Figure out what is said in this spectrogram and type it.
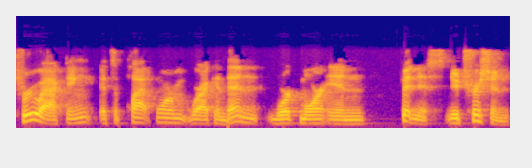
through acting, it's a platform where I can then work more in fitness, nutrition.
